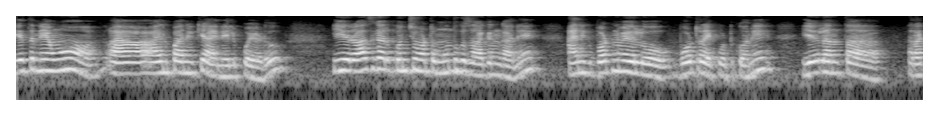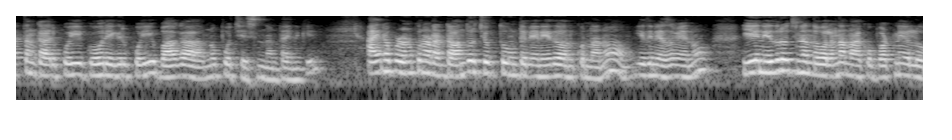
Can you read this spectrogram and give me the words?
ఇతనేమో ఆయన పనికి ఆయన వెళ్ళిపోయాడు. ఈ రాజుగారు కొంచెం అట్ట ముందుకు సాగంగానే ఆయనకి బొట్టనవేలు వేలు కొట్టుకొని ఏలంతా రక్తం కారిపోయి గోరు ఎగిరిపోయి బాగా నొప్పి వచ్చేసిందంట ఆయనకి. ఆయన అప్పుడు అనుకున్నాడంట అందరూ చెప్తూ ఉంటే నేను ఏదో అనుకున్నాను ఇది నిజమేను. ఈయన ఎదురొచ్చినందువలన నాకు బొట్టనేలు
